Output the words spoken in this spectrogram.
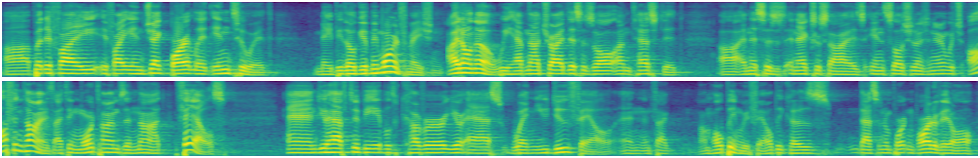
Uh, but if I, if I inject Bartlett into it, maybe they'll give me more information. I don't know. We have not tried this. It's all untested. Uh, and this is an exercise in social engineering, which oftentimes, I think more times than not, fails. And you have to be able to cover your ass when you do fail. And in fact, I'm hoping we fail because that's an important part of it all.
